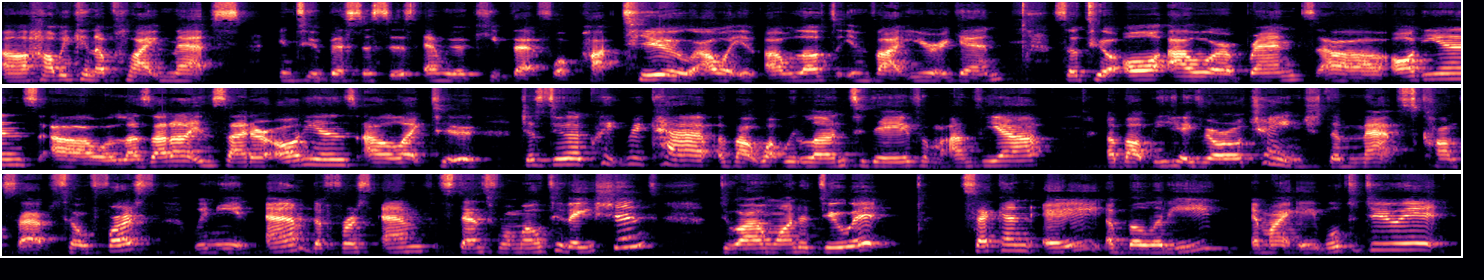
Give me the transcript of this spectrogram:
uh, how we can apply MAPs into businesses, and we'll keep that for part two. I would, I would love to invite you again. So, to all our brands uh, audience, our Lazada Insider audience, I would like to just do a quick recap about what we learned today from Anvaya about behavioral change, the MAPS concept. So, first, we need M. The first M stands for motivation. Do I want to do it? Second, A, ability. Am I able to do it?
